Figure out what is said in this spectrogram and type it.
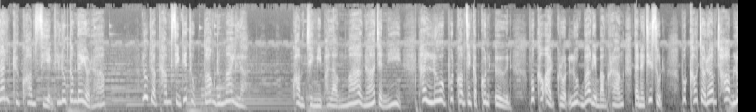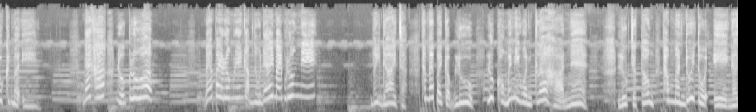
นั่นคือความเสี่ยงที่ลูกต้องได้รับ ลูกอยากทำสิ่งที่ถูกต้องหรือไม่ล่ะ ความจริงมีพลังมากนะเจนนี่ ถ้าลูกพูดความจริงกับคนอื่น พวกเขาอาจโกรธลูกบ้างในบางครั้ง แต่ในที่สุด พวกเขาจะเริ่มชอบลูกขึ้นมาเอง แม่คะ หนูกลัว แม่ไปโรงเรียนกับหนูได้ไหมพรุ่งนี้ ไม่ได้จ้ะ ถ้าแม่ไปกับลูก ลูกคงไม่มีวันกล้าหาญแน่ ลูกจะต้องทำมันด้วยตัวเองนะ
